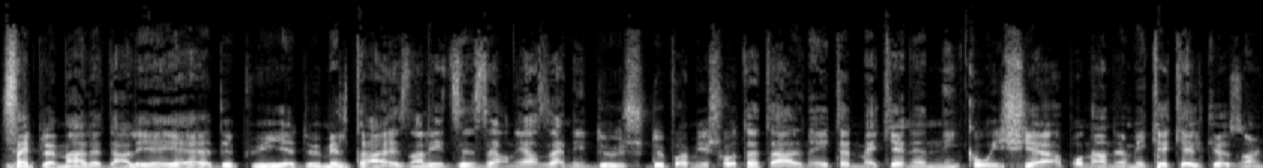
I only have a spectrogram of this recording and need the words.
Simplement, euh, depuis 2013, dans les dix dernières années, deux, premiers choix au total, Nathan McKinnon, Nico Ishia, pour n'en nommer que quelques-uns.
